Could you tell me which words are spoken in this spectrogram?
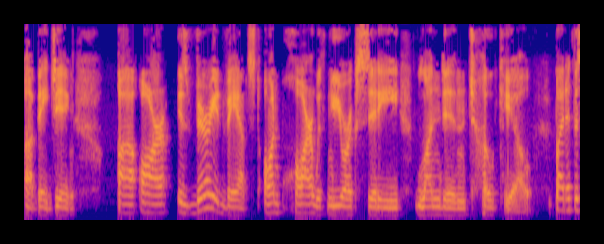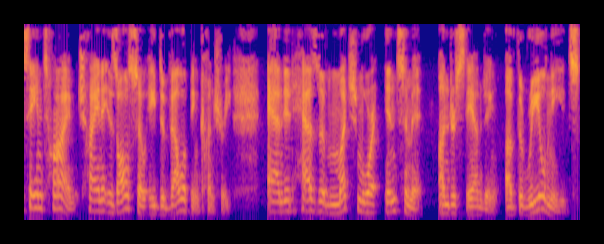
uh, Beijing, uh, are is very advanced, on par with New York City, London, Tokyo. But at the same time, China is also a developing country, and it has a much more intimate understanding of the real needs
